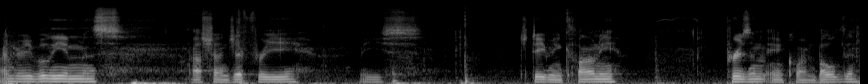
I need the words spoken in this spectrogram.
Andre Williams, Alshon Jeffery, Mace, Jadeveon Clowney, Prism, Anquan Boldin,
